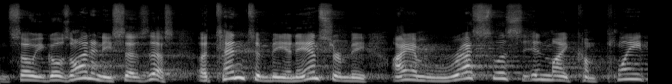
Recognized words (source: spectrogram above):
And so he goes on and he says this Attend to me and answer me. I am restless in my complaint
